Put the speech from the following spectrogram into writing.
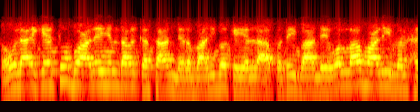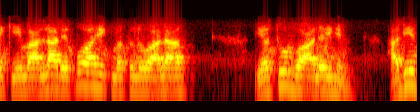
فاولائک یتوب علیهم دغه کسان مهرباني وکي الله په دې باندې والله علیم حکیم الله دې په حکمت نو والا یتوب علیهم حدیث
